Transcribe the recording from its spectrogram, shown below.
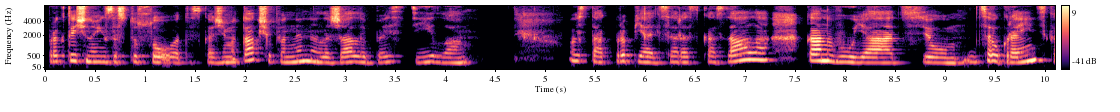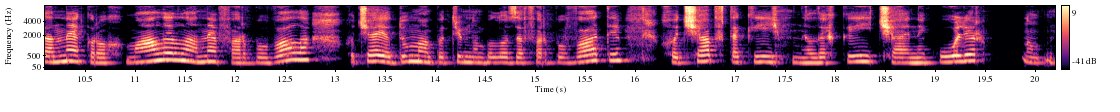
практично їх застосовувати, скажімо так, щоб вони не лежали без тіла. Ось так про п'яльця розказала. Канву я цю, це українська, не крохмалила, не фарбувала. Хоча, я думаю, потрібно було зафарбувати хоча б в такий легкий чайний колір. Ну,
